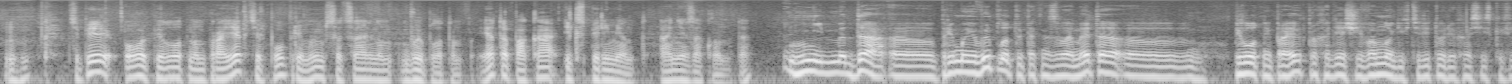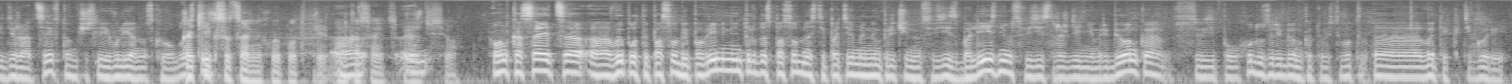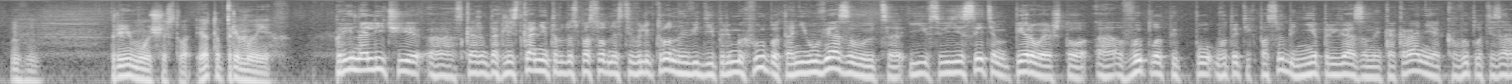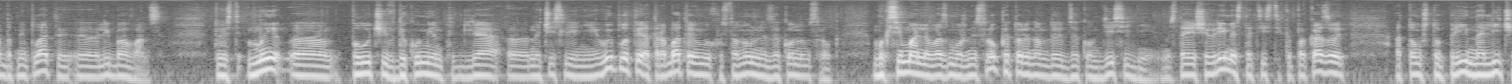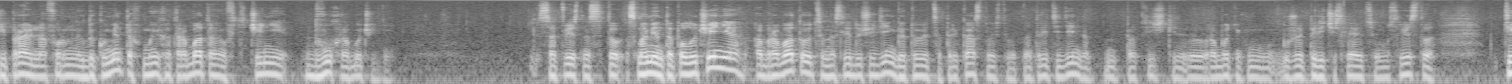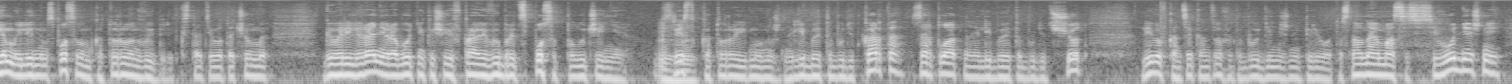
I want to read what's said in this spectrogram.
Угу. Теперь о пилотном проекте по прямым социальным выплатам. Это пока эксперимент, а не закон, да? Не, да, э, прямые выплаты, так называемые, это э, пилотный проект, проходящий во многих территориях Российской Федерации, в том числе и в Ульяновской области. Каких социальных выплат он а, касается прежде э, всего? Он касается э, выплаты пособий по временной трудоспособности по тем или иным причинам в связи с болезнью, в связи с рождением ребенка, в связи по уходу за ребенка, то есть вот э, в этой категории. Угу. Преимущества – это прямые. При наличии, э, скажем так, листка нетрудоспособности в электронном виде и прямых выплат, они увязываются, и в связи с этим первое, что э, выплаты по вот этих пособий не привязаны, как ранее, к выплате заработной платы э, либо аванса. То есть мы, э, получив документы для э, начисления и выплаты, отрабатываем их установленный законным срок. Максимально возможный срок, который нам дает закон, 10 дней. В настоящее время статистика показывает о том, что при наличии правильно оформленных документов мы их отрабатываем в течение двух рабочих дней. Соответственно, с, этого, с момента получения обрабатываются, на следующий день готовится приказ, то есть вот на третий день практически э, работник уже перечисляются ему средства тем или иным способом, который он выберет. Кстати, вот о чем мы говорили ранее, работник еще и вправе выбрать способ получения угу. средств, которые ему нужны. Либо это будет карта зарплатная, либо это будет счет, либо в конце концов это будет денежный перевод. Основная масса сегодняшней,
